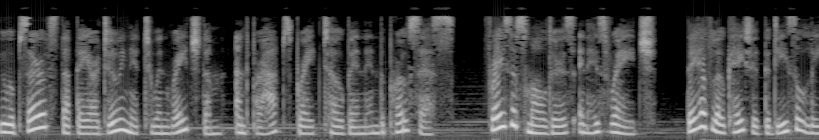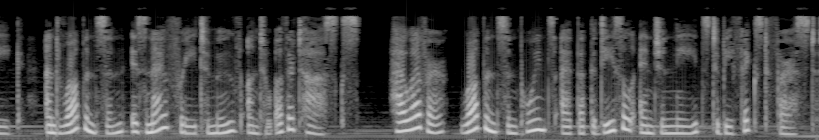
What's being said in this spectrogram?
who observes that they are doing it to enrage them and perhaps break Tobin in the process. Fraser smolders in his rage. They have located the diesel leak, and Robinson is now free to move on to other tasks. However, Robinson points out that the diesel engine needs to be fixed first.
